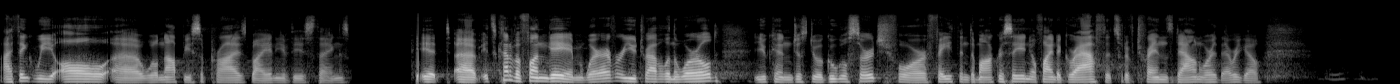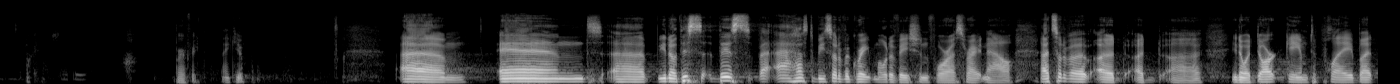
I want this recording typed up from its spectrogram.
I think we all uh, will not be surprised by any of these things. It, uh, it's kind of a fun game. Wherever you travel in the world, you can just do a Google search for faith and democracy, and you'll find a graph that sort of trends downward. There we go. Okay. Perfect. Thank you. Um, and uh, you know, this this has to be sort of a great motivation for us right now. That's sort of a, a, a uh, you know a dark game to play, but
